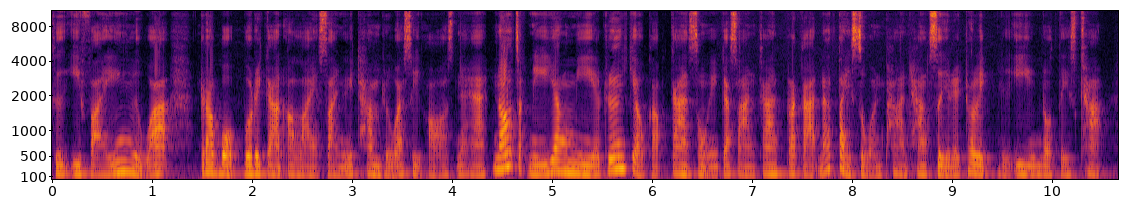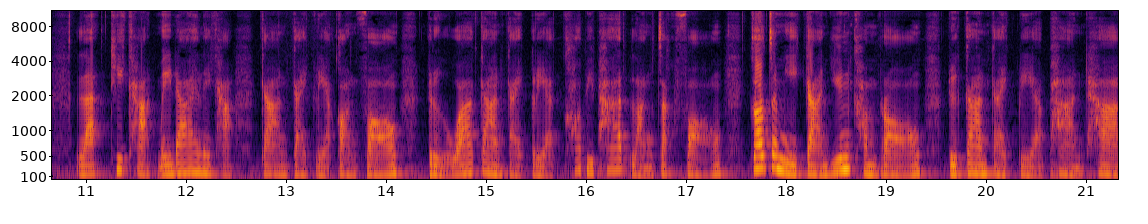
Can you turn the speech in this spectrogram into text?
คือ e-filing หรือว่าระบบบริการออนไลน์สารยุติธรรมหรือว่า COS นะคะนอกจากนี้ยังมีเรื่องเกี่ยวกับการส่งเอกสารการประกาศนัดไต่สวนผ่านทางสื่ออิเล็กทรอนิกส์หรือ e-notice ค่ะ และที่ขาดไม่ได้เลยค่ะ การไกล่เกลี่ยก่อนฟ้อง หรือว่าการไกล่เกลี่ยข้อพิพาทหลังจากฟ้อง ก็จะมีการยื่นคำร้อง หรือการไกล่เกลี่ยผ่านทาง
